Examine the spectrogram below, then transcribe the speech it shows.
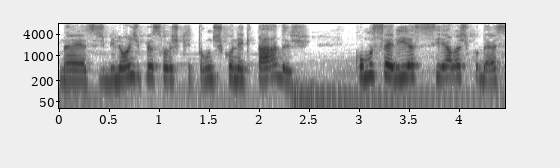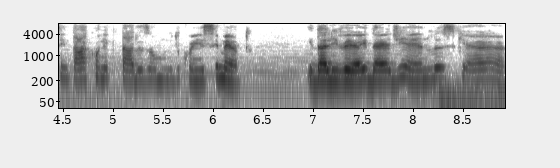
né, esses bilhões de pessoas que estão desconectadas, como seria se elas pudessem estar conectadas ao mundo do conhecimento. E dali veio a ideia de Endless, que é,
